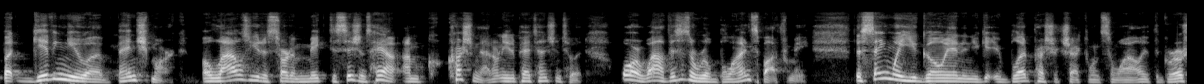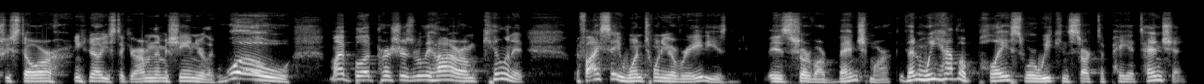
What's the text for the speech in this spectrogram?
But giving you a benchmark allows you to sort of make decisions. Hey, I- I'm crushing that. I don't need to pay attention to it. Or, wow, this is a real blind spot for me. The same way you go in and you get your blood pressure checked once in a while at the grocery store, you know, you stick your arm in the machine, you're like, whoa, my blood pressure is really high or I'm killing it. If I say 120 over 80 is is sort of our benchmark, then we have a place where we can start to pay attention.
